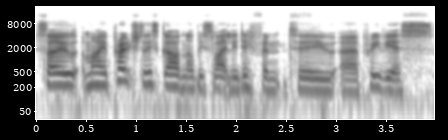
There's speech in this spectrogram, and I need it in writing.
So my approach to this garden will be slightly different to uh, previous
